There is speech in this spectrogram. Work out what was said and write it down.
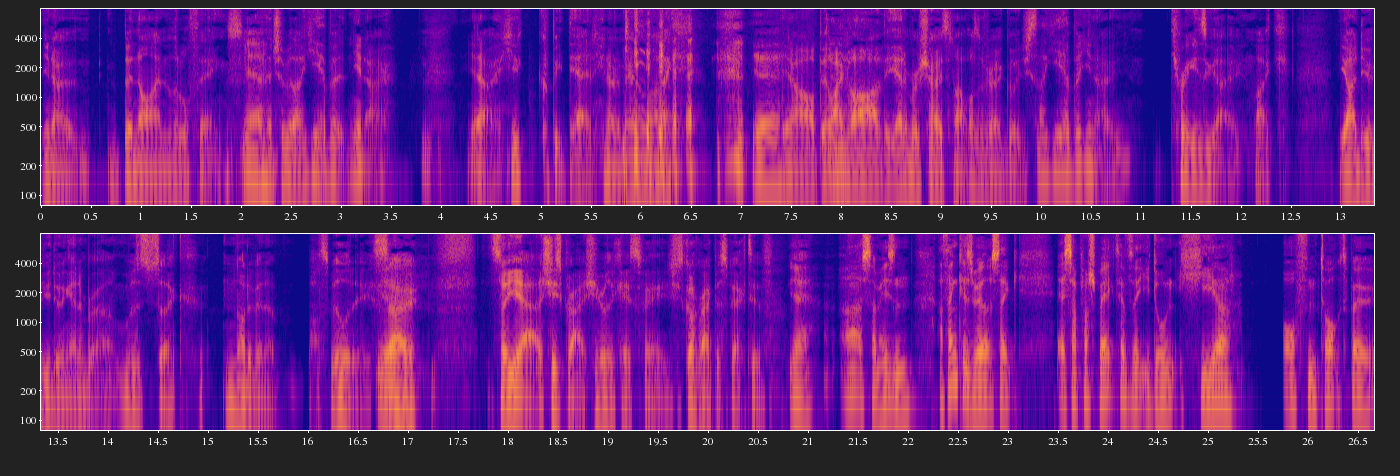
you know, benign little things, Yeah. and then she'll be like, yeah, but you know. You know, you could be dead. You know what I mean? I'm like, yeah. you know, I'll be like, oh, the Edinburgh show tonight wasn't very good. She's like, yeah, but you know, three years ago, like the idea of you doing Edinburgh was just like not even a possibility. So, so yeah, she's great. She really cares for me. She's got great perspective. Yeah, oh, that's amazing. I think as well, it's like it's a perspective that you don't hear often talked about.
